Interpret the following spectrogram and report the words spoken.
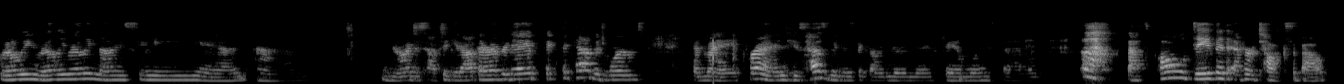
growing really, really nicely. And um, you know, I just have to get out there every day and pick the cabbage worms. And my friend, whose husband is the gardener in their family, said, That's all David ever talks about.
